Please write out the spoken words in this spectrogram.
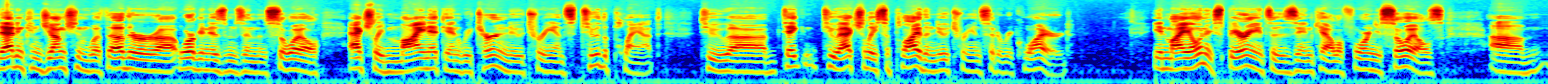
That in conjunction with other uh, organisms in the soil actually mine it and return nutrients to the plant to, uh, take, to actually supply the nutrients that are required. In my own experiences in California soils, um,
